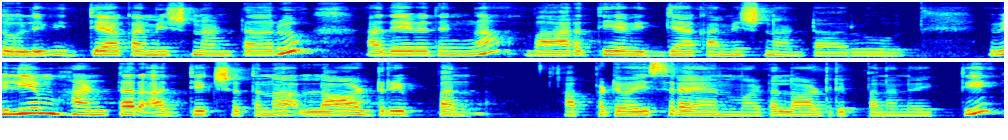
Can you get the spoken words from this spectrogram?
తొలి విద్యా కమిషన్ అంటారు. అదేవిధంగా భారతీయ విద్యా కమిషన్ అంటారు. విలియం హంటర్ అధ్యక్షతన లార్డ్ రిప్పన్ అప్పటి వైస్రాయ్ అనమాట లార్డ్ రిప్పన్ అనే వ్యక్తి.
